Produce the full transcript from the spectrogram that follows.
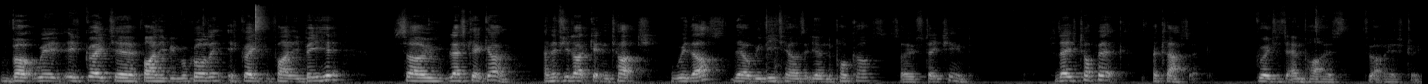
But it's great to finally be recording. It's great to finally be here. So let's get going. And if you'd like to get in touch with us, there'll be details at the end of the podcast, so stay tuned. Today's topic a classic greatest empires throughout history.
